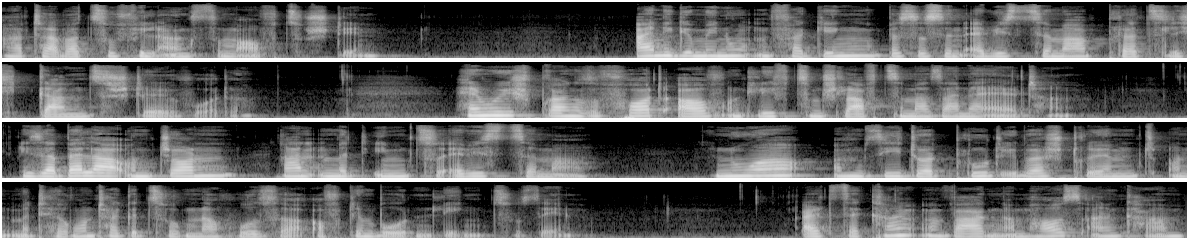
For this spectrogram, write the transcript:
hatte aber zu viel Angst, um aufzustehen. Einige Minuten vergingen, bis es in Abbys Zimmer plötzlich ganz still wurde. Henry sprang sofort auf und lief zum Schlafzimmer seiner Eltern. Isabella und John rannten mit ihm zu Abbys Zimmer, nur um sie dort blutüberströmt und mit heruntergezogener Hose auf dem Boden liegen zu sehen. Als der Krankenwagen am Haus ankam,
